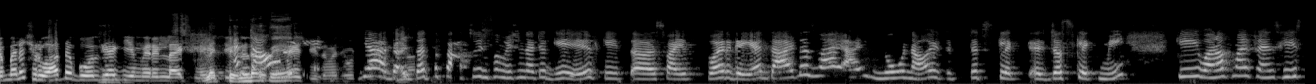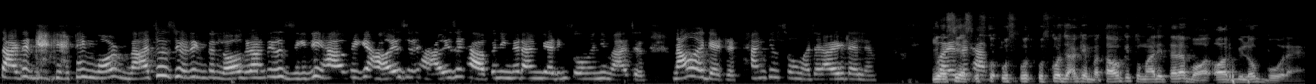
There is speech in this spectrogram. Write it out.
जब मैंने शुरुआत में बोल दिया कि ये मेरे लायक नहीं that factual information that you give कि स्वाइप पर गई है। That is why I know now it it's click just click me कि one of my friends he started getting more matches during the lockdown he was really happy कि how is it how is it happening that I am getting so many matches now I get it thank you so much I will tell him yes yes उसको उसको जाके बताओ कि तुम्हारी तरह और भी लोग बोर हैं।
